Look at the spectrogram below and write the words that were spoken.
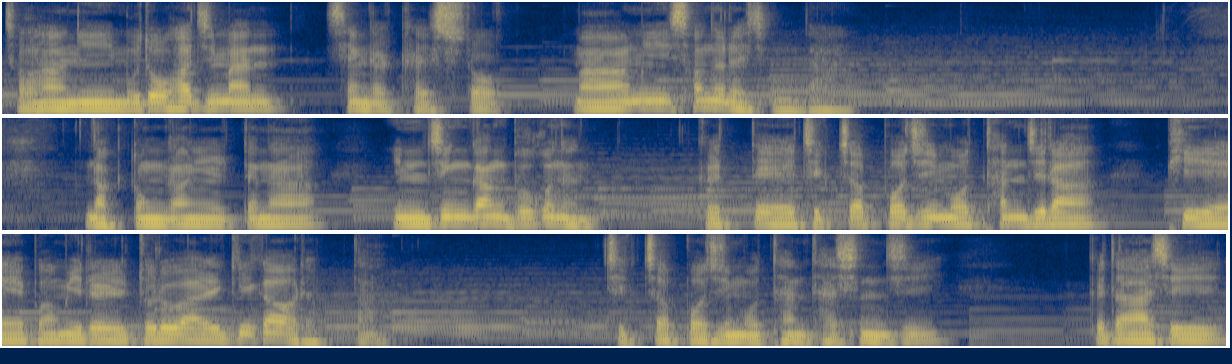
저항이 무도하지만 생각할수록 마음이 서늘해진다. 낙동강 일대나 임진강 부근은 그때 직접 보지 못한지라 피해의 범위를 두루 알기가 어렵다. 직접 보지 못한 탓인지 그다지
